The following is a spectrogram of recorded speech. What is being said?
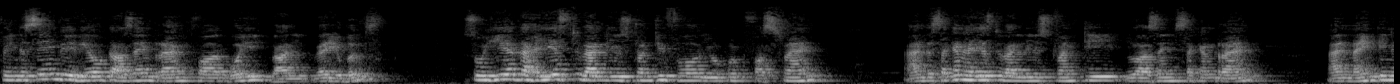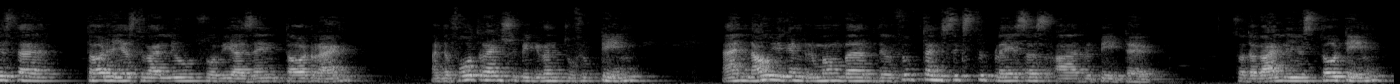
So in the same way we have to assign rank for y variables. So here the highest value is 24, you put first rank and the second highest value is 20 you assign second rank. And 19 is the third highest value so we assign third rank. And the fourth rank should be given to 15 and now you can remember the fifth and sixth places are repeated. So the value is 13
